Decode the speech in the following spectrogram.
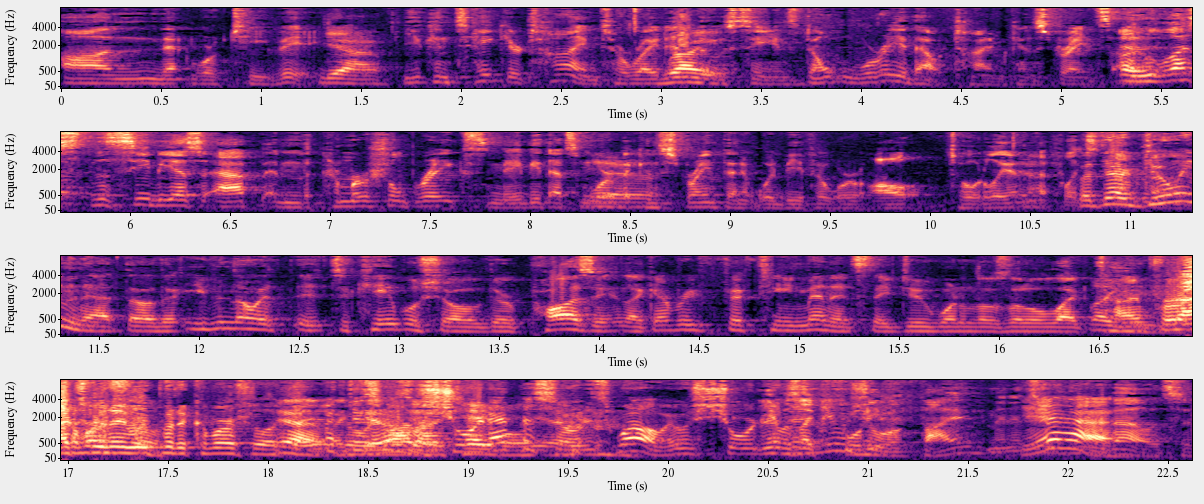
on network TV. Yeah. You can take your time to write Right. in those scenes. Don't worry about time constraints. And- Unless the CBS app and the commercial breaks, maybe that's more of a constraint than it would be if it were all totally on Netflix. But they're Don't know. doing that though. They're, even though it, it's a cable show, they're pausing like every 15 minutes. They do one of those little like, Like, time for a that's where they would put a commercial Yeah, like it they was don't not have It was a a short cable, episode yeah. as well. It was shorter Yeah, it was than like usual. 45 minutes. Yeah. or thereabouts. So-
